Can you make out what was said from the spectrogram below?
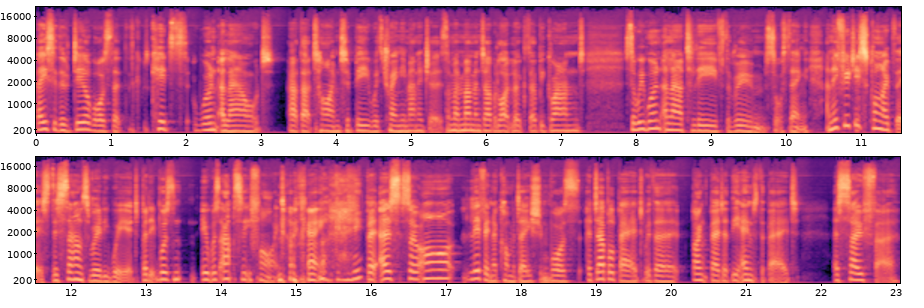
basically the deal was that the kids weren't allowed at that time to be with trainee managers. And my mum and dad were like, look, they'll be grand. So we weren't allowed to leave the room, sort of thing. And if you describe this, this sounds really weird, but it wasn't. It was absolutely fine. Okay. Okay. But as so, our living accommodation was a double bed with a bunk bed at the end of the bed, a sofa,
